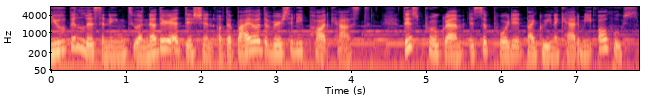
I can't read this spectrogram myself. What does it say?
You've been listening to another edition of the Biodiversity Podcast. This program is supported by Green Academy Aarhus.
